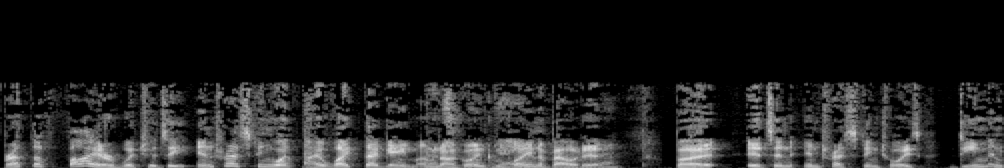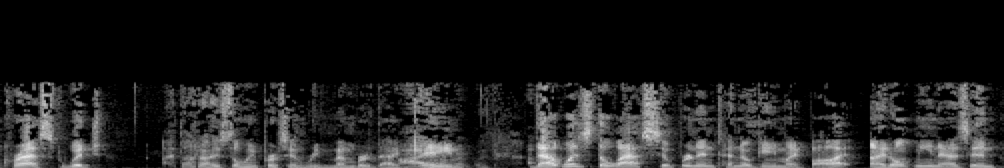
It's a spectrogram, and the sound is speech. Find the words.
Breath of Fire, which is a interesting one. I like that game. I'm That's not going to complain game. about it, Yeah. but it's an interesting choice. Demon Crest, which I thought I was the only person who remembered that I game. remember- That was the last Super Nintendo game I bought. I don't mean as in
